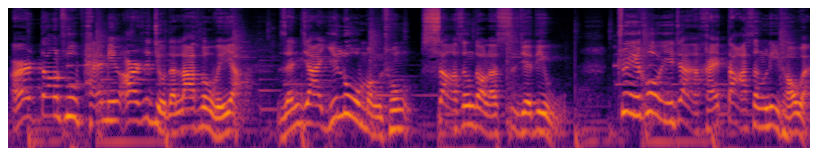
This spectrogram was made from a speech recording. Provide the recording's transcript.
而当初排名二十九的拉脱维亚。人家一路猛冲，上升到了世界第五，最后一战还大胜立陶宛。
